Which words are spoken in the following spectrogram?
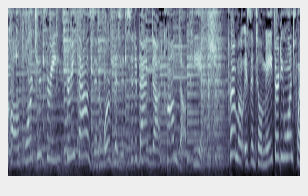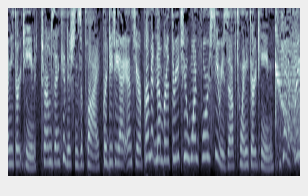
Call 423-3000 or visit citibank.com.ph. Promo is until May 31, 2013. Terms and conditions apply. Per DTI NCR permit number 3214 series of 2013. Get a free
